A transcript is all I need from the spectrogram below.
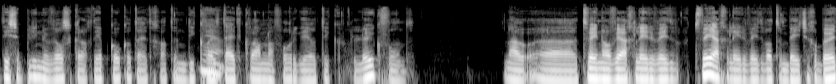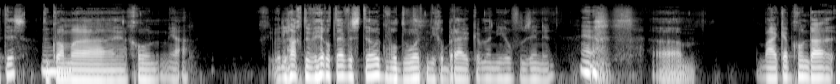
Discipline, wilskracht, die heb ik ook altijd gehad. En die kwaliteiten kwamen naar voren. Ik deed wat ik leuk vond. Nou, uh, tweeënhalf jaar geleden weten, twee jaar geleden weten wat een beetje gebeurd is. Toen Mhm. kwam gewoon, ja, lag de wereld even stil. Ik wil het woord niet gebruiken. Ik heb daar niet heel veel zin in. Ja. Um, maar ik heb gewoon daar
